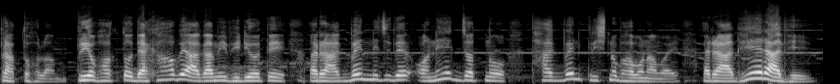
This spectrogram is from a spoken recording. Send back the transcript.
প্রাপ্ত হলাম। প্রিয় ভক্ত, দেখা হবে আগামী ভিডিওতে। রাখবেন নিজেদের অনেক যত্ন। থাকবেন কৃষ্ণ ভাবনাময়। রাধে রাধে।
